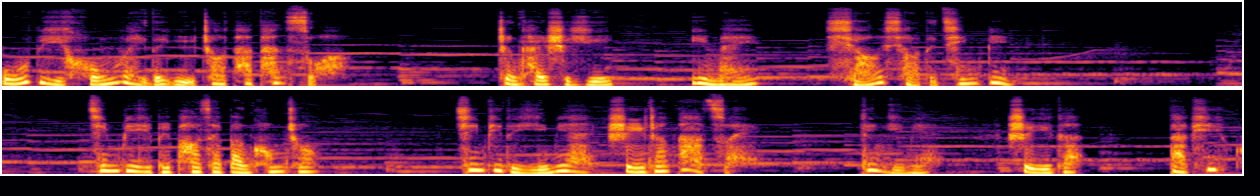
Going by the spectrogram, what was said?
无比宏伟的宇宙大探索正开始于一枚小小的金币。金币被抛在半空中，金币的一面是一张大嘴，另一面是一个大屁股。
